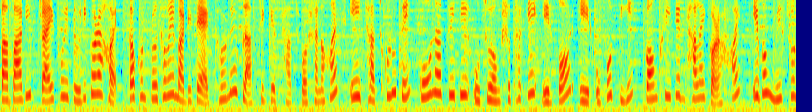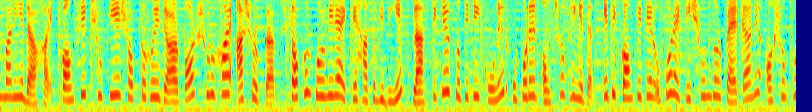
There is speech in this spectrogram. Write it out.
বা বাড়ির ড্রাইভওয়ে তৈরি করা হয়, তখন প্রথমে মাটিতে এক ধরনের প্লাস্টিকের ছাঁচ বসানো হয়। এই ছাঁচগুলোতে কোন আকৃতির উঁচু অংশ থাকে, এরপর এর উপর দিয়ে কংক্রিটের ঢালাই করা হয় এবং মিশ্রণ বানিয়ে দেওয়া হয়। কংক্রিট শুকিয়ে শক্ত হয়ে যাওয়ার পর শুরু হয় আসল কাজ। তখন কর্মীরা একটি হাতুড়ি দিয়ে প্লাস্টিকের প্রতিটি কোণের উপরের অংশ ভেঙে দেন। এতে কংক্রিটের উপর একটি সুন্দর প্যাটার্নে অসংখ্য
